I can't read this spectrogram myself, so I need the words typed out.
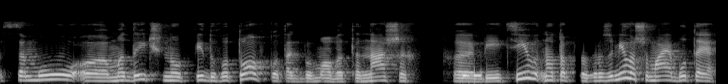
саму медичну підготовку, так би мовити, наших Е, бійців. Ну тобто, зрозуміло, що має бути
